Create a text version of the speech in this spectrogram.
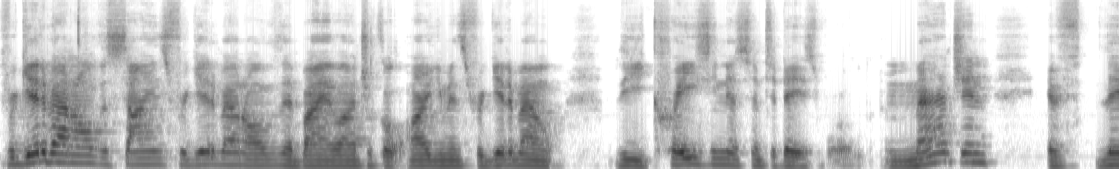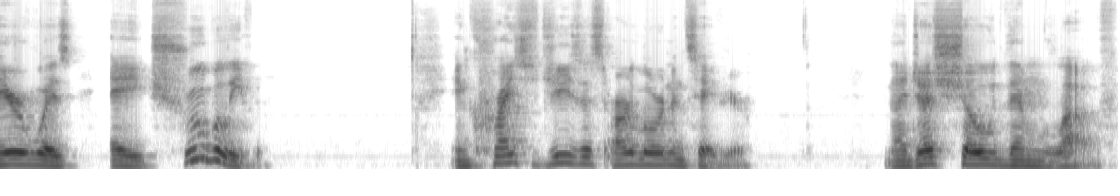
Forget about all the science, forget about all the biological arguments, forget about the craziness in today's world. Imagine if there was a true believer in Christ Jesus, our Lord and Savior, And I just showed them love.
